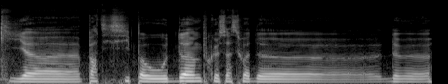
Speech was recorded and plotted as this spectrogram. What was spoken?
qui euh, participent au dump, que ce soit de, de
